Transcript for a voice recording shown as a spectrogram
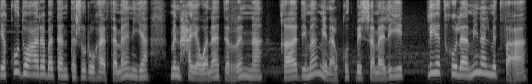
يقود عربة تجرها ثمانية من حيوانات الرنة قادمة من القطب الشمالي ليدخل من المدفأة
